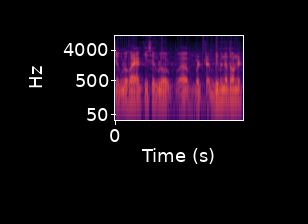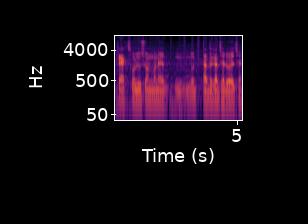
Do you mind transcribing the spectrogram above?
যেগুলো হয় আর কি, সেগুলো বিভিন্ন ধরনের ট্র্যাক সলিউশন মানে তাদের কাছে রয়েছে।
